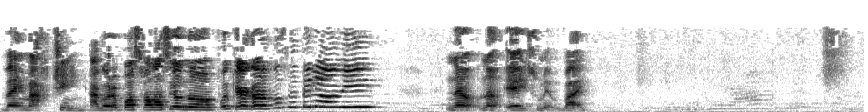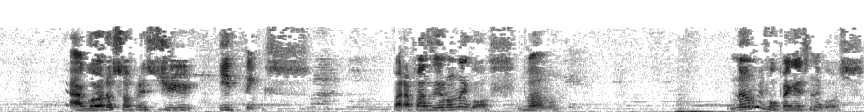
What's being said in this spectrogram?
Vem, Martim. Agora eu posso falar seu nome, porque agora você tem nome. Não, não, é isso mesmo, vai. Agora eu só preciso de itens. Para fazer um negócio. Vamos. Não vou pegar esse negócio.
